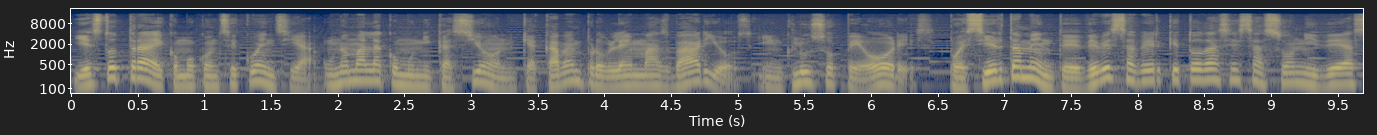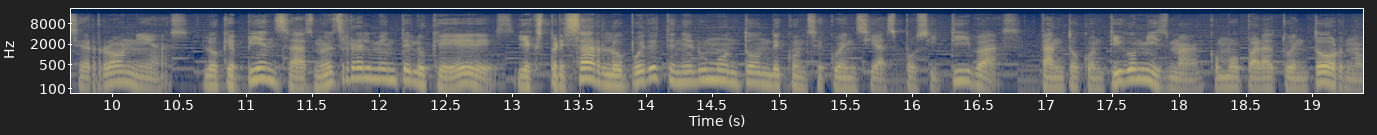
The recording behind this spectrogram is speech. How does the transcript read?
y esto trae como consecuencia una mala comunicación que acaba en problemas varios, incluso peores, pues ciertamente debes saber que todas esas son ideas erróneas, lo que piensas no es realmente lo que eres, y expresarlo puede tener un montón de consecuencias positivas, tanto contigo misma como para tu entorno,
